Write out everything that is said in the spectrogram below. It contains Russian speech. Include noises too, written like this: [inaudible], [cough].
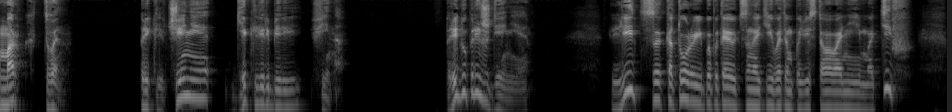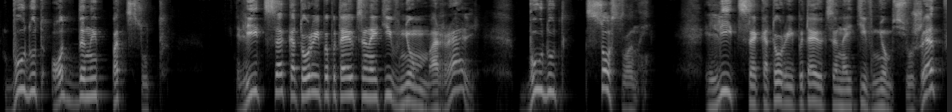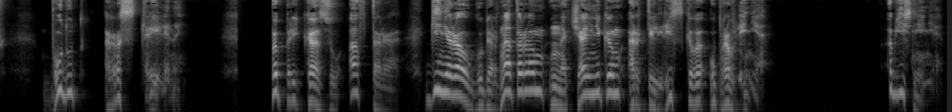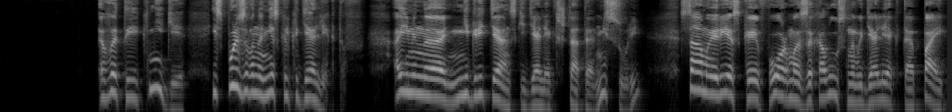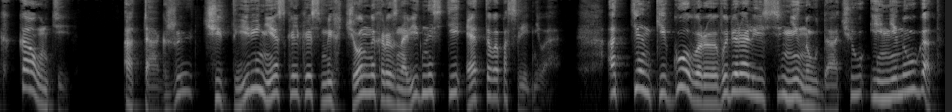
Марк Твен. Приключения Геклербери Фина. Предупреждение. Лица, которые попытаются найти в этом повествовании мотив, будут отданы под суд. Лица, которые попытаются найти в нем мораль, будут сосланы. Лица, которые пытаются найти в нем сюжет, будут расстреляны. По приказу автора генерал-губернатором, начальником артиллерийского управления. Объяснение. В этой книге использовано несколько диалектов, а именно негритянский диалект штата Миссури, самая резкая форма захолустного диалекта Пайк-Каунти – а также четыре несколько смягченных разновидностей этого последнего. Оттенки говора выбирались не на удачу и не наугад,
